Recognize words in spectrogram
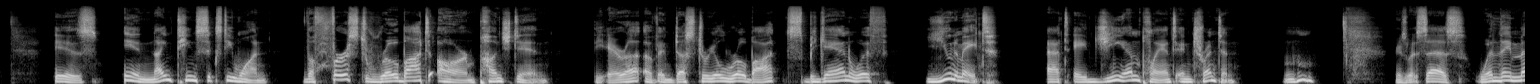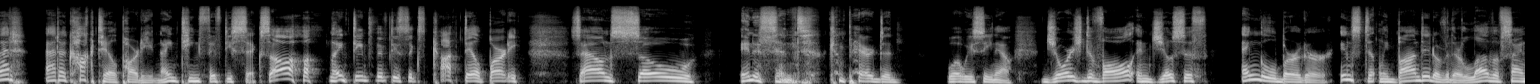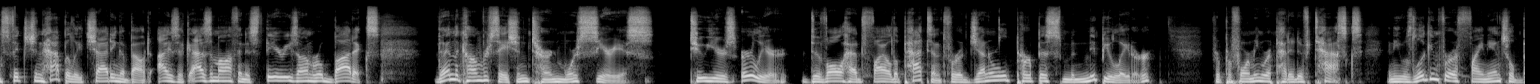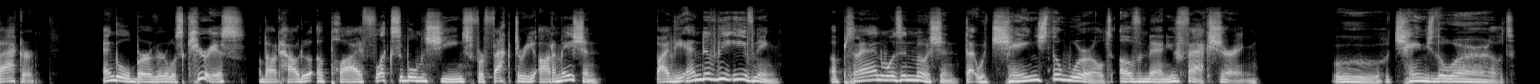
is In 1961, the first robot arm punched in. The era of industrial robots began with Unimate at a GM plant in Trenton. Mm-hmm. Here's what it says When they met at a cocktail party, 1956. Oh, 1956 cocktail party. Sounds so innocent compared to what we see now. George Devol and Joseph Engelberger instantly bonded over their love of science fiction, happily chatting about Isaac Asimov and his theories on robotics. Then the conversation turned more serious. Two years earlier, Devol had filed a patent for a general purpose manipulator for performing repetitive tasks, and he was looking for a financial backer. Engelberger was curious about how to apply flexible machines for factory automation. By the end of the evening, a plan was in motion that would change the world of manufacturing. Ooh, change the world.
